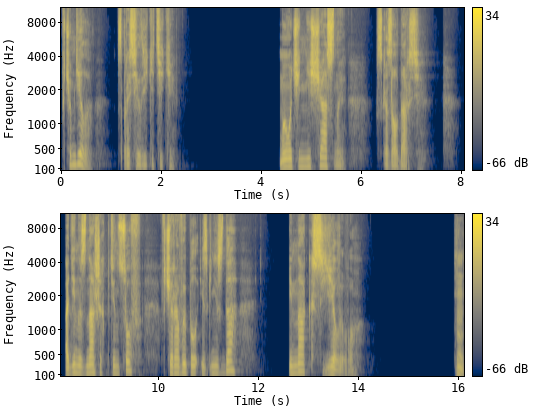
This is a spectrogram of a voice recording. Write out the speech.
«В чем дело?» — спросил Рикки-Тики. «Мы очень несчастны», — сказал Дарси. «Один из наших птенцов вчера выпал из гнезда, и Нак съел его». «Хм»,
